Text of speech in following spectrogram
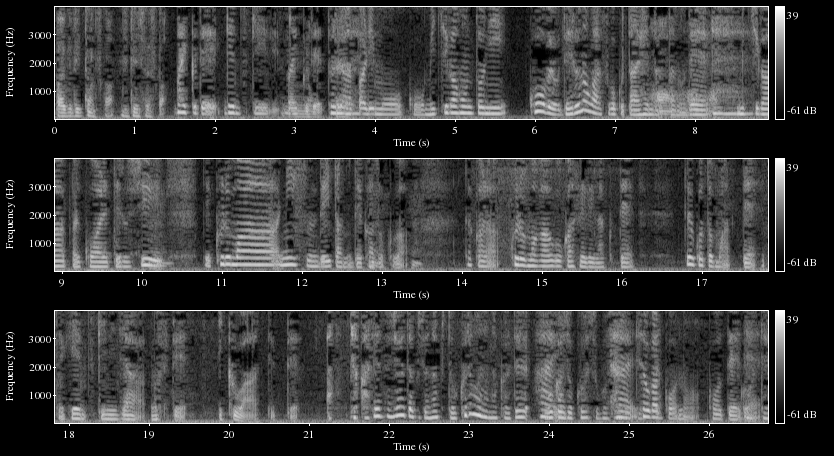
バイクで行ったんですか？自転車ですか？バイクで原付バイクで。というのはやっぱりもうこう道が本当に神戸を出るのがすごく大変だったので道がやっぱり壊れてるし、で車に住んでいたので家族が、だから車が動かせれなくてということもあってで原付にじゃあ乗せて行くわって言って、あじゃあ仮設住宅じゃなくてお車の中ではい。ご家族は過ごされてはい、小学校の校庭で。校庭で。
